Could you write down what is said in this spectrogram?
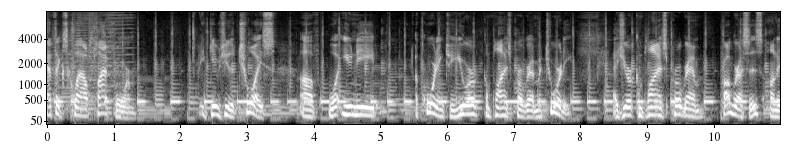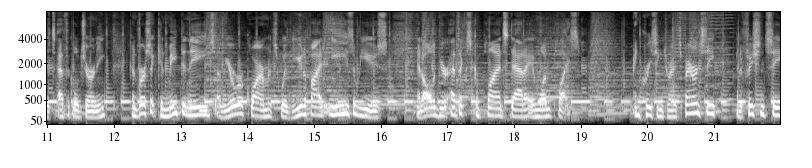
Ethics Cloud platform, it gives you the choice of what you need according to your compliance program maturity. As your compliance program progresses on its ethical journey, Conversant can meet the needs of your requirements with unified ease of use and all of your ethics compliance data in one place, increasing transparency and efficiency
